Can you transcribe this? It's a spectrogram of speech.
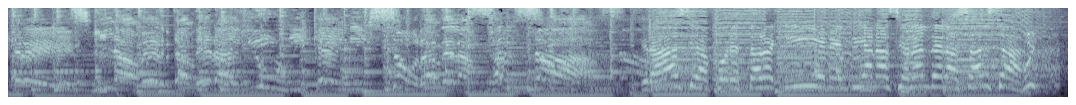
Z93, la verdadera y única emisora de la salsa. Gracias por estar aquí en el Día Nacional de la Salsa. Nación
